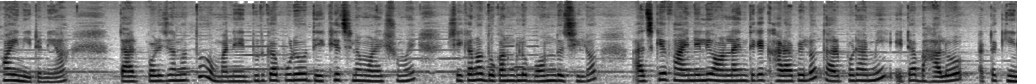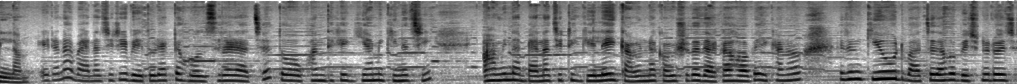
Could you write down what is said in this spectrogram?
হয়নি এটা নেওয়া। তারপরে জানো তো মানে দুর্গাপুরেও দেখেছিলাম অনেক সময়, সেখানেও দোকানগুলো বন্ধ ছিল। আজকে ফাইনালি অনলাইন থেকে খারাপ এলো, তারপরে আমি এটা ভালো একটা কিনলাম। এটা না ব্যানার্জিটির ভেতরে একটা হোলসেলার আছে, তো ওখান থেকে গিয়ে আমি কিনেছি। আমি না ব্যানাচিটি গেলেই কারোর না কারোর সাথে দেখা হবে। এখানেও একজন কিউট বাচ্চা দেখো, পেছনে রয়েছে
